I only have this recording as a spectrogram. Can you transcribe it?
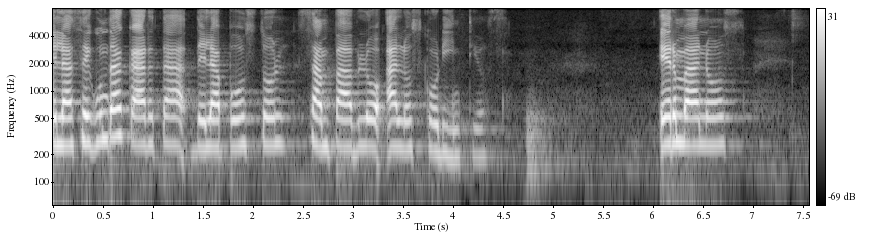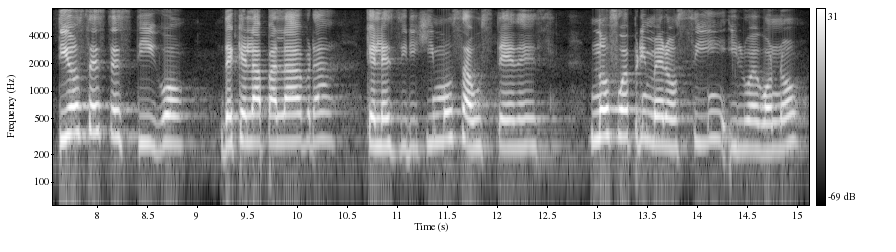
De la segunda carta del apóstol San Pablo a los Corintios. Hermanos, Dios es testigo de que la palabra que les dirigimos a ustedes no fue primero sí y luego no.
